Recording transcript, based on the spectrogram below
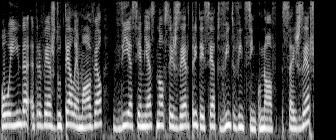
ou ainda através do telemóvel via SMS 960 37 20 25 960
